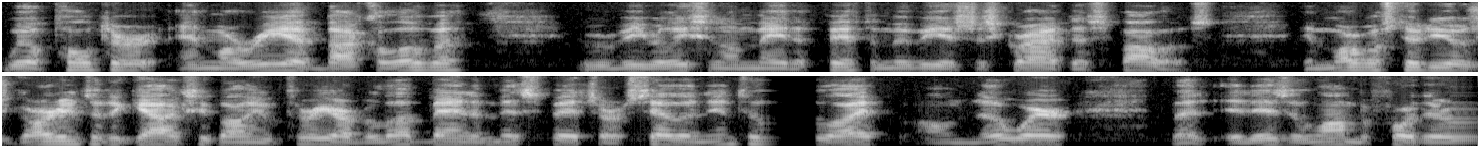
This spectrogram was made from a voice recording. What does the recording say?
Will Poulter, and Maria Bakalova. It will be releasing on May the 5th. The movie is described as follows in Marvel Studios' Guardians of the Galaxy Volume 3, our beloved band of misfits are sailing into life on Knowhere, but it isn't long before their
